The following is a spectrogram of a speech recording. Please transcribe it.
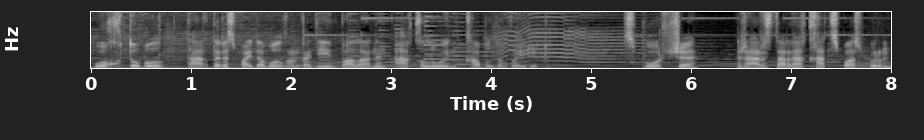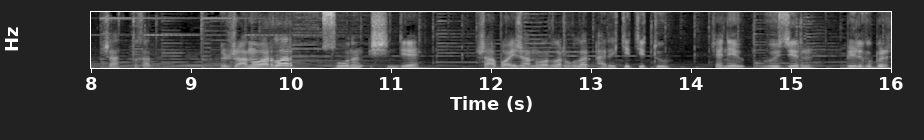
Оқыту бұл тағдырыс пайда болғанға дейін баланың ақыл ойын қабылдауға үйрету. Спортшы жарыстарға қатыспас бұрын жаттығады. Жануарлар соның ішінде жабайы жануарлар олар әрекет ету және өздерін белгі бір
